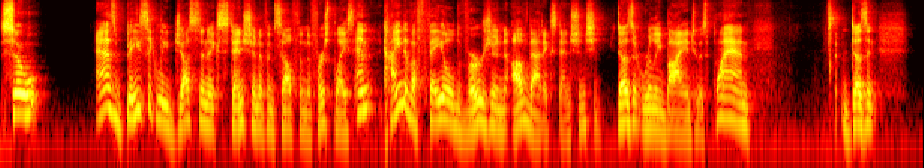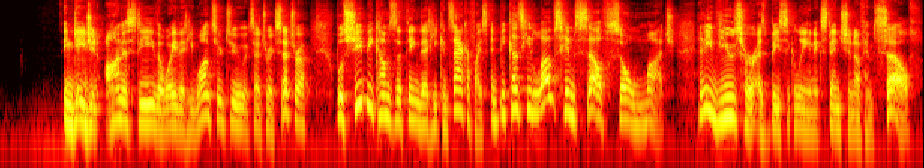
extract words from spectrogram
So, as basically just an extension of himself in the first place, and kind of a failed version of that extension, she doesn't really buy into his plan, doesn't engage in honesty the way that he wants her to, etc., etc. Well, she becomes the thing that he can sacrifice. And because he loves himself so much, and he views her as basically an extension of himself,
